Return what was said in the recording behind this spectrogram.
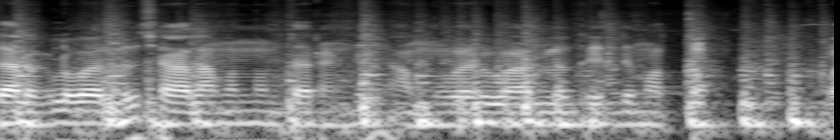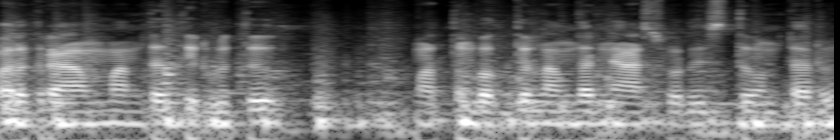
గరగల వాళ్ళు చాలామంది ఉంటారండి. అమ్మవారి వాళ్ళకి వెళ్ళి మొత్తం వాళ్ళ గ్రామం అంతా తిరుగుతూ మొత్తం భక్తులందరినీ ఆస్వాదిస్తూ ఉంటారు.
